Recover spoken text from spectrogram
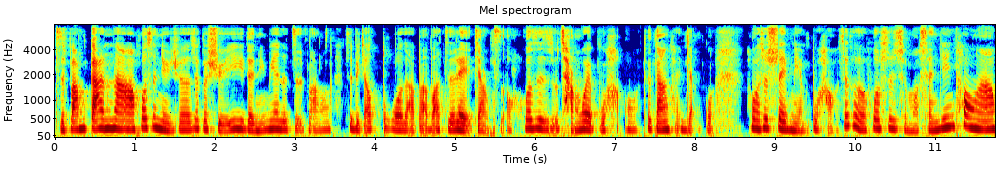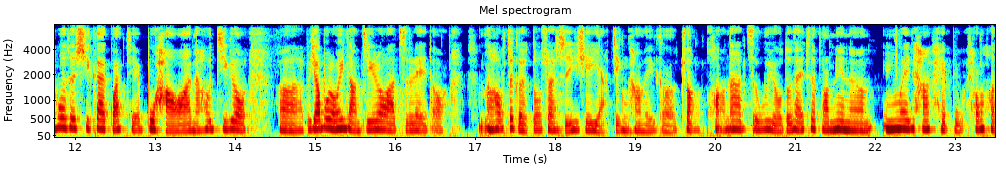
脂肪肝啊，或是你觉得这个血液的里面的脂肪是比较多的，啊，爸爸之类这样子哦，或是肠胃不好哦，这刚刚可能讲过，或是睡眠不好，这个或是什么神经痛啊，或是膝盖关节不好啊，然后肌肉呃比较不容易长肌肉啊之类的哦。然后这个都算是一些亚健康的一个状况。那植物油都在这方面呢，因为它可以补充很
